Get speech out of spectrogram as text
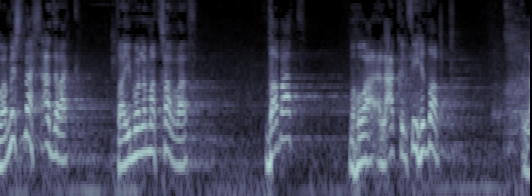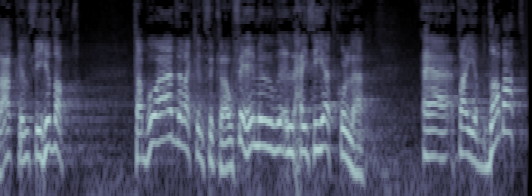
هو مش بس أدرك. طيب ولما تصرف؟ ضبط؟ ما هو العقل فيه ضبط. العقل فيه ضبط. طب هو أدرك الفكرة وفهم الحيثيات كلها. آه طيب ضبط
